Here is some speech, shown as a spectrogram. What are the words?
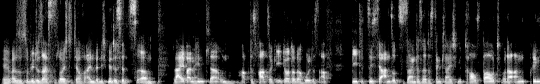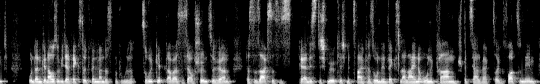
Okay, also so wie du sagst, das leuchtet ja auch ein. Wenn ich mir das jetzt ähm, leih beim Händler und habe das Fahrzeug eh dort oder hole das ab, bietet sich ja an sozusagen, dass er das dann gleich mit draufbaut oder anbringt und dann genauso wieder wechselt, wenn man das Modul zurückgibt. Aber es ist ja auch schön zu hören, dass du sagst, es ist realistisch möglich, mit zwei Personen den Wechsel alleine ohne Kran, Spezialwerkzeuge vorzunehmen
